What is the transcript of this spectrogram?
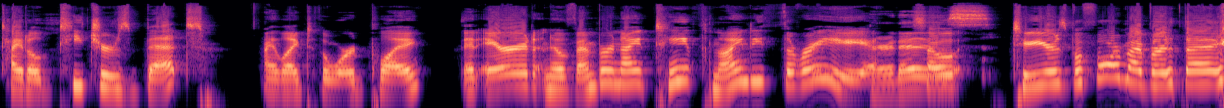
titled "Teacher's Bet." I liked the wordplay. It aired November nineteenth, ninety three. There it is. So two years before my birthday.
